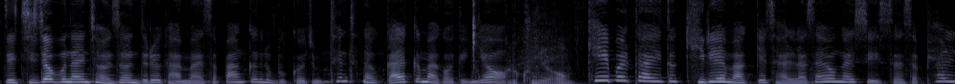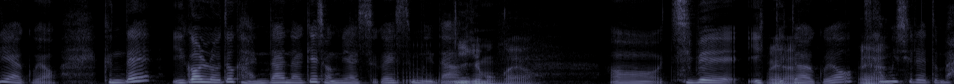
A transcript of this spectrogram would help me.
이제 지저분한 전선들을 감아서 빵끈으로 묶어주면 튼튼하고 깔끔하거든요. 그렇군요. 케이블 타이도 길이에 맞게 잘라 사용할 수 있어서 편리하고요. 근데 이걸로도 간단하게 정리할 수가 있습니다. 이게 뭔가요? 어, 집에 있기도 예. 하고요. 예. 사무실에도 막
